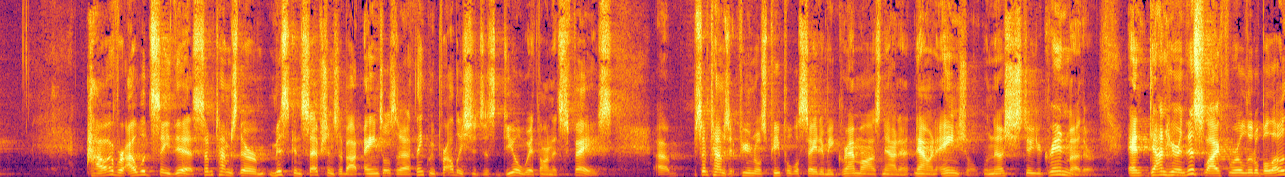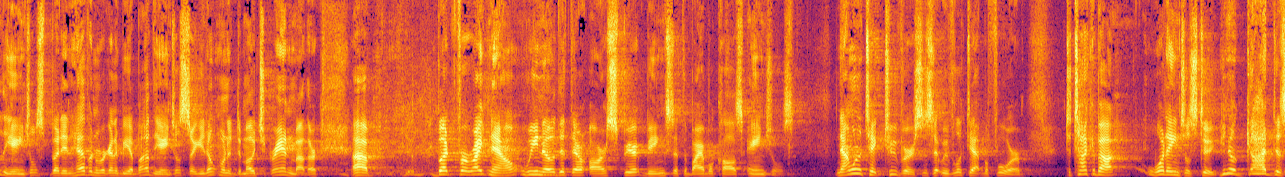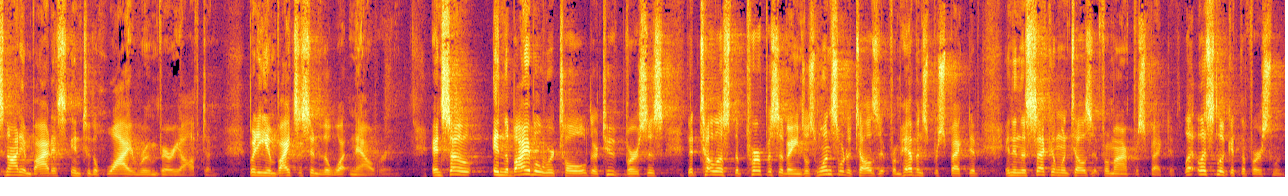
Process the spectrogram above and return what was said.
However, I would say this sometimes there are misconceptions about angels that I think we probably should just deal with on its face. Uh, sometimes at funerals, people will say to me, Grandma's now, now an angel. Well, no, she's still your grandmother. And down here in this life, we're a little below the angels, but in heaven, we're going to be above the angels, so you don't want to demote your grandmother. Uh, but for right now, we know that there are spirit beings that the Bible calls angels. Now, I want to take two verses that we've looked at before to talk about what angels do. You know, God does not invite us into the why room very often, but He invites us into the what now room. And so in the Bible, we're told there are two verses that tell us the purpose of angels. One sort of tells it from heaven's perspective, and then the second one tells it from our perspective. Let, us look at the first one.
